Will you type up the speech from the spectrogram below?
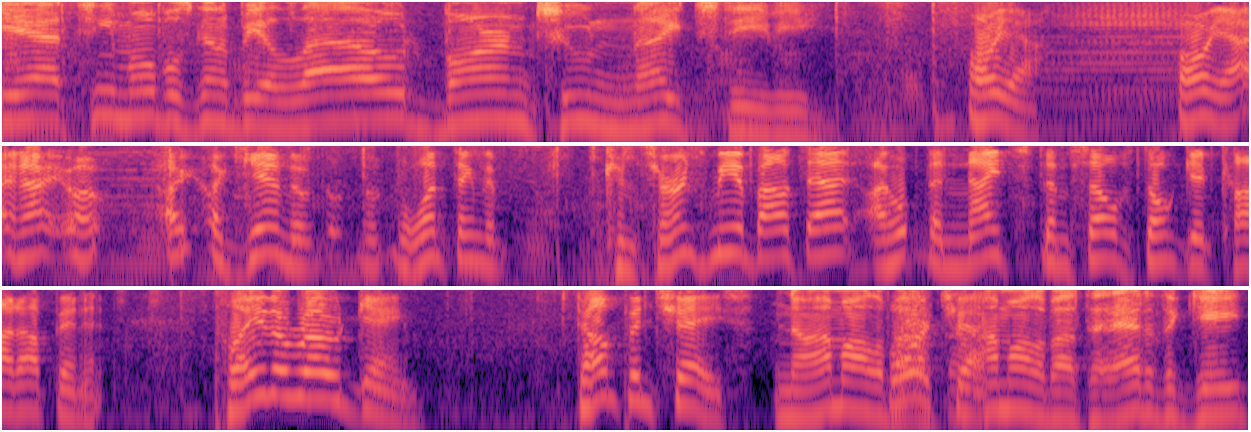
Yeah, T-Mobile's going to be a loud barn tonight, Stevie. Oh yeah, oh yeah. And I, uh, I again, the, the, the one thing that concerns me about that, I hope the Knights themselves don't get caught up in it. Play the road game, dump and chase. No, I'm all about Forecheck. that. I'm all about that. Out of the gate,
